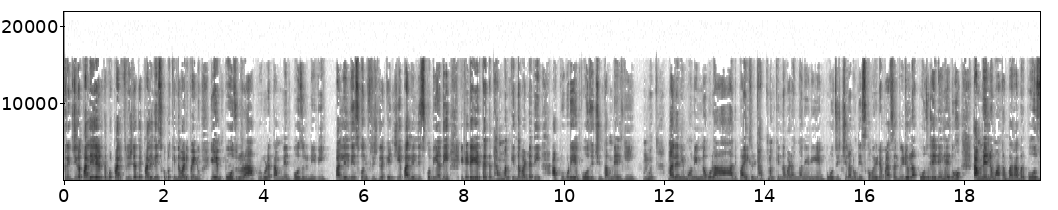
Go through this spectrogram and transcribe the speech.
ఫ్రిడ్జ్లో పల్లీలు ఎడతప్పుడు పల్లి ఫ్రిడ్జ్లోకి పల్లి తీసుకోపో కింద పడిపోయిండు. ఏం పోజులు? రా? అప్పుడు కూడా తమ్నేల్ పోజులు నీవి. పల్లీలు తీసుకొని ఫ్రిడ్జ్లోకి ఎంచి పల్లీలు తీసుకొని అది ఇటు ఇటు ఏడితే ఢమ్మని కింద పడ్డది. అప్పుడు కూడా ఏం పోజ్ ఇచ్చింది తమ్నేల్కి మళ్ళీనేమో నిన్న కూడా అది పైకి ఢప్పని కింద పడంగానే నేను ఏం పోజ్ ఇచ్చిరా నువ్వు తీసుకుపోయేటప్పుడు? అసలు వీడియోలో ఆ పోజ్ లేనే లేదు. తమ్నేల్లో మాత్రం బరాబర్ పోజు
